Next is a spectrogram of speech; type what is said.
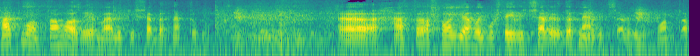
Hát mondtam azért, mert mi kisebbet nem tudunk. Hát azt mondja, hogy most én viccelődök, nem viccelődök, mondtam.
